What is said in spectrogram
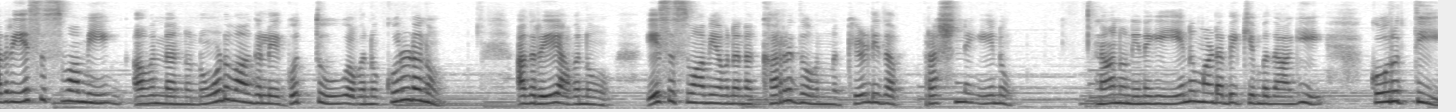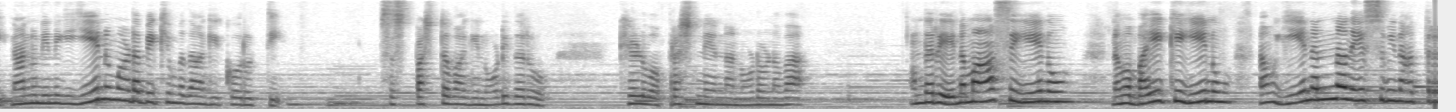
ಆದರೆ ಯೇಸುಸ್ವಾಮಿ ಅವನನ್ನು ನೋಡುವಾಗಲೇ ಗೊತ್ತು ಅವನು ಕುರುಡನು. ಆದರೆ ಅವನು ಯೇಸುಸ್ವಾಮಿ ಅವನನ್ನು ಕರೆದು ಅವನನ್ನು ಕೇಳಿದ ಪ್ರಶ್ನೆ ಏನು? ನಾನು ನಿನಗೆ ಏನು ಮಾಡಬೇಕೆಂಬುದಾಗಿ ಕೋರುತ್ತಿ, ನಾನು ನಿನಗೆ ಏನು ಮಾಡಬೇಕೆಂಬುದಾಗಿ ಕೋರುತ್ತಿ. ಸ್ಪಷ್ಟವಾಗಿ ನೋಡಿದರೂ ಕೇಳುವ ಪ್ರಶ್ನೆಯನ್ನು ನೋಡೋಣವಾ? ಅಂದರೆ ನಮ್ಮ ಆಸೆ ಏನು? ನಮ್ಮ ಬಯಕೆ ಏನು? ನಾವು ಏನನ್ನ ಯೇಸುವಿನ ಹತ್ರ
